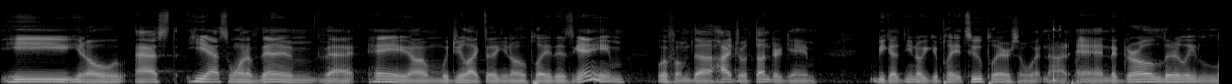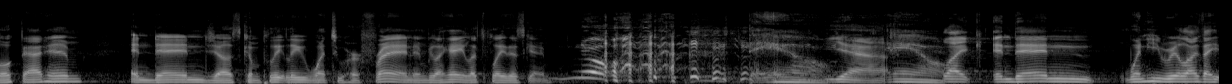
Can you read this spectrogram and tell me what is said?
he you know asked he asked one of them that hey um would you like to you know play this game with him the hydro thunder game because you know you could play it two players and whatnot. And the girl literally looked at him and then just completely went to her friend and be like hey let's play this game. No. damn, yeah. Damn. like and then when he realized that he,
